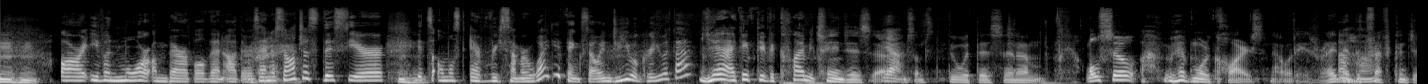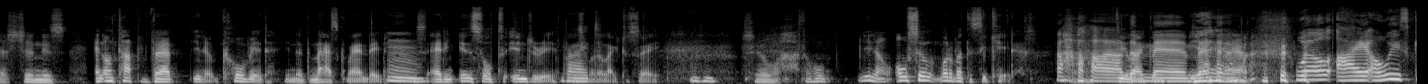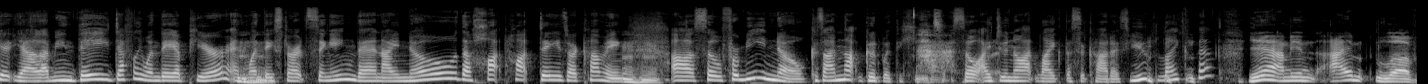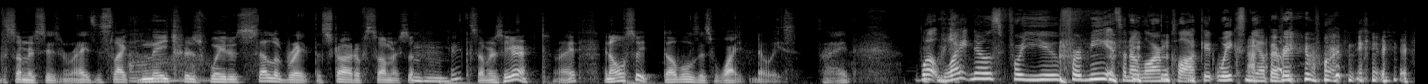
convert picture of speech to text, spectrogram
are even more unbearable than others. And it's not just this year, it's almost every summer. Why do you think so? And do you agree with that? yeah, I think the, the climate change has um, Yeah. something to do with this, and um, also we have more cars nowadays, right? And Uh-huh. the traffic congestion is, and on top of that, you know, COVID, you know, the mask mandate is adding insult to injury. Mm. Right. Mm-hmm. That's what I like to say. So uh, the whole, you know, also what about the cicadas? Ah, the like 'em? meme. Yeah. well, I always get, yeah, I mean, they definitely, when they appear and when they start singing, then I know the hot, hot days are coming. Uh, so for me, no, because I'm not good with the heat. so I do not like the cicadas. You like them? Yeah, I mean, I love the summer season, right? It's like Ah. nature's way to celebrate the start of summer. So, Mm-hmm. okay, the summer's here, right? And also, it doubles as white noise, right? Well, white nose for you, for me, it's an alarm clock. It wakes me up every morning.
